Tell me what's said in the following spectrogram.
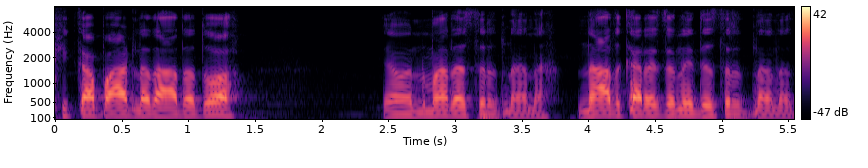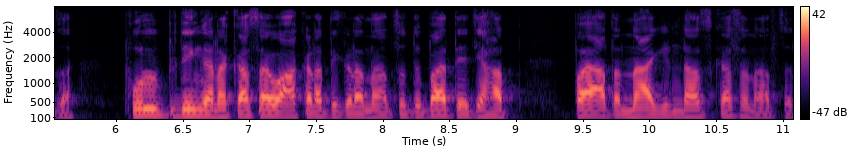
फिका पाडला दादा तो. मा दशरथ नाना. नाद करायचा नाही दसरत नानाचा. फुल धिंगाणा कसा वाकडा तिकडा नाचतो पा त्याचे हात. पाय आता नागिन डान्स कसा नाचल?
